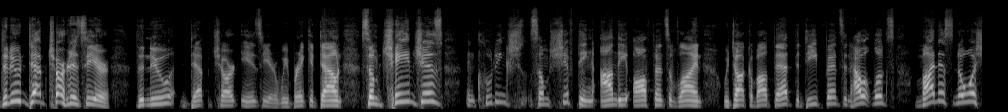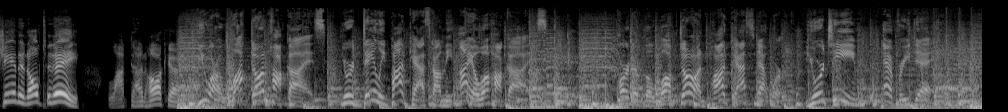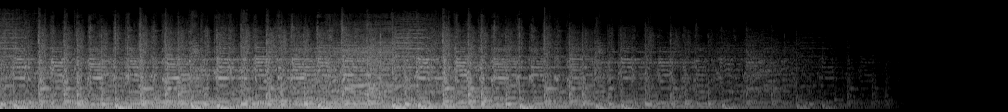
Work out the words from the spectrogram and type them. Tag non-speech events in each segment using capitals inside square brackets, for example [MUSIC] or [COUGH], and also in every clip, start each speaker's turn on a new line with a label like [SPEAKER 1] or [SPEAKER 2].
[SPEAKER 1] The new depth chart is here. The new depth chart is here. We break it down. Some changes, including sh- some shifting on the offensive line. We talk about that, the defense, and how it looks, minus Noah Shannon all today. Locked on Hawkeyes.
[SPEAKER 2] You are Locked on Hawkeyes, your daily podcast on the Iowa Hawkeyes. Part of the Locked On Podcast Network, your team every day.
